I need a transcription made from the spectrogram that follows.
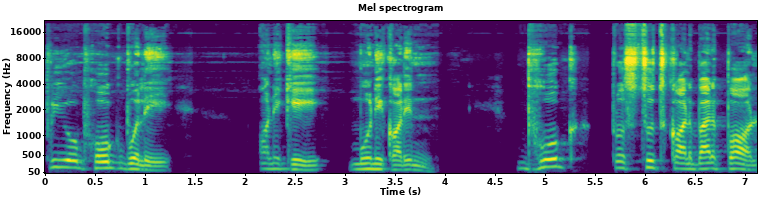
প্রিয় ভোগ বলে অনেকে মনে করেন। ভোগ প্রস্তুত করবার পর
